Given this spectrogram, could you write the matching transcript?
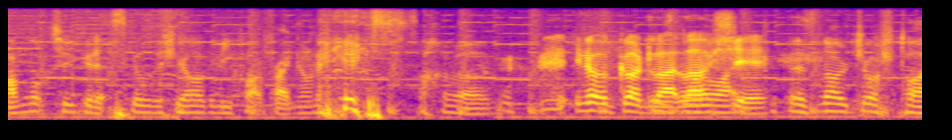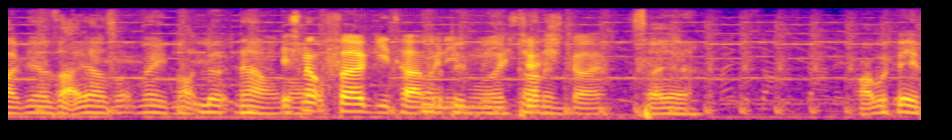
I'm not too good at skill this year. I'm gonna be quite frank honest. so, um, You're not a god like no, last year. There's no Josh time. Yeah, that's, that's what I mean. Like, look now. It's like, not Fergie time anymore. It's Josh time. So yeah. Right, with him.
